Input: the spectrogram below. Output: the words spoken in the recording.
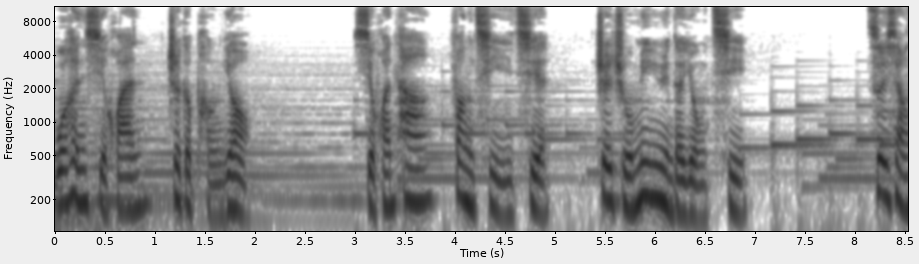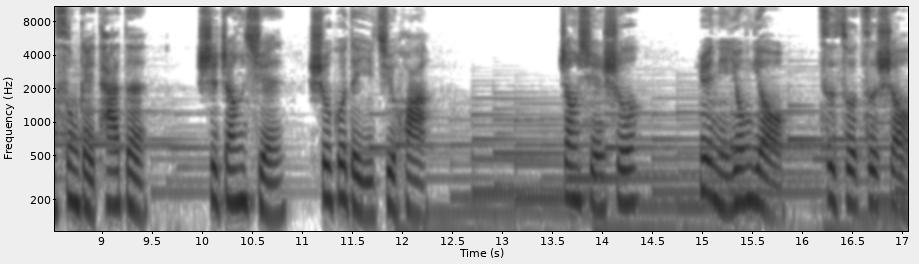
我很喜欢这个朋友。喜欢他放弃一切，追逐命运的勇气。最想送给他的，是张悬说过的一句话。张悬说：“愿你拥有自作自受，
